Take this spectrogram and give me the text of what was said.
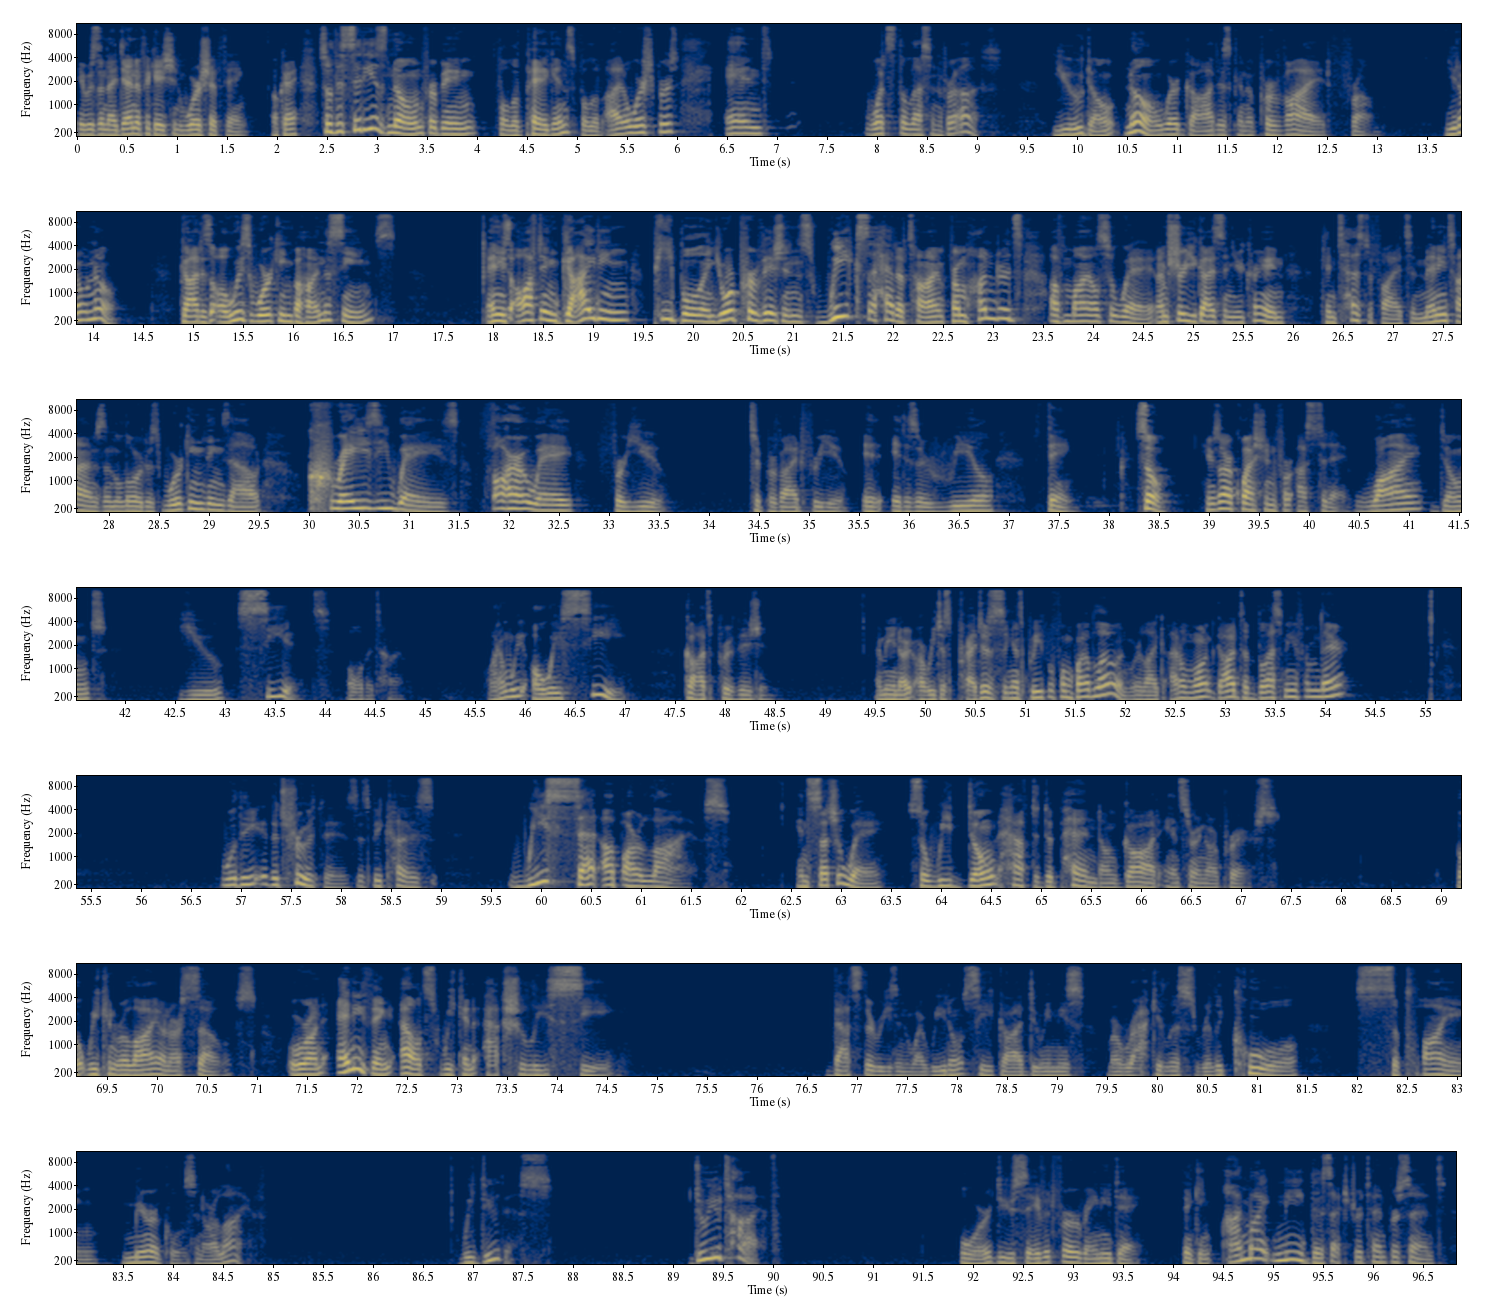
It was an identification worship thing. Okay? So the city is known for being full of pagans, full of idol worshippers. And what's the lesson for us? you don't know where God is going to provide from. You don't know. God is always working behind the scenes, and He's often guiding people and your provisions weeks ahead of time from hundreds of miles away. And I'm sure you guys in Ukraine can testify to many times when the Lord was working things out crazy ways far away for you to provide for you. It, it is a real thing. So, here's our question for us today Why don't you see it all the time? Why don't we always see God's provision? I mean, are, are we just prejudiced against people from Pueblo and we're like, I don't want God to bless me from there? Well, the, the truth is, it's because we set up our lives in such a way so we don't have to depend on God answering our prayers. But we can rely on ourselves or on anything else we can actually see. That's the reason why we don't see God doing these miraculous, really cool, supplying miracles in our life. We do this. Do you tithe? Or do you save it for a rainy day, thinking, I might need this extra 10%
